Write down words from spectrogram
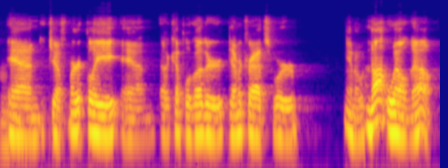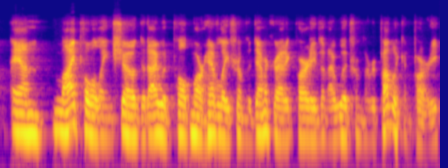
mm-hmm. and Jeff Merkley and a couple of other Democrats were, you know, not well known. And my polling showed that I would pull more heavily from the Democratic Party than I would from the Republican Party.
